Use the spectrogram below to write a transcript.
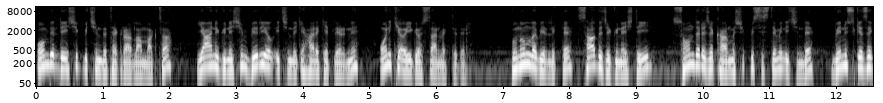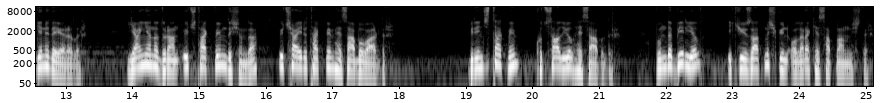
11 değişik biçimde tekrarlanmakta, yani güneşin bir yıl içindeki hareketlerini 12 ayı göstermektedir. Bununla birlikte sadece güneş değil, son derece karmaşık bir sistemin içinde Venüs gezegeni de yer alır. Yan yana duran 3 takvim dışında 3 ayrı takvim hesabı vardır. Birinci takvim kutsal yıl hesabıdır. Bunda bir yıl 260 gün olarak hesaplanmıştır.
